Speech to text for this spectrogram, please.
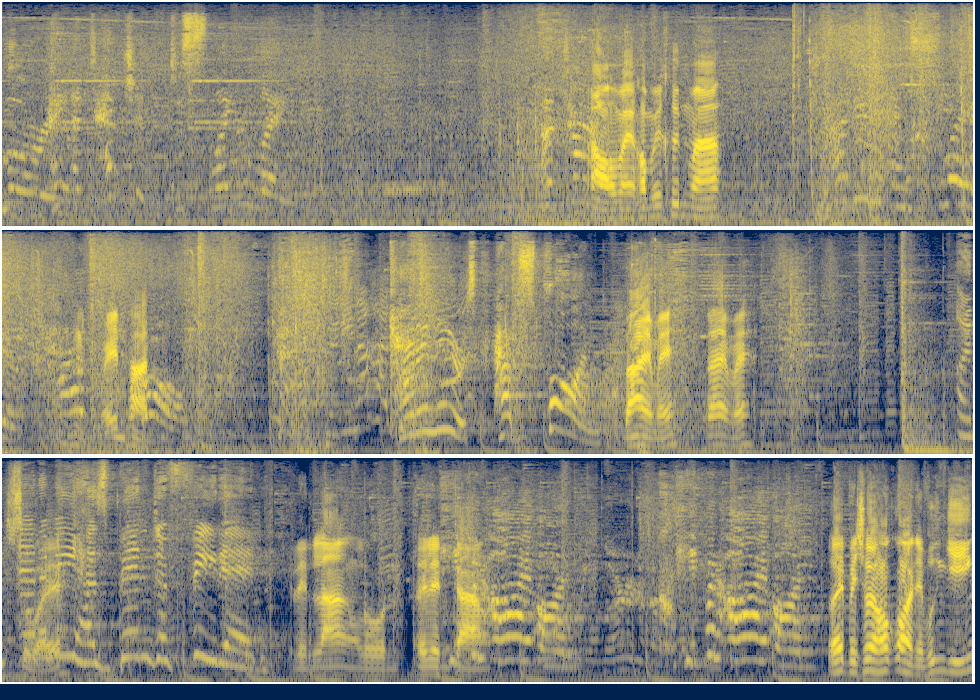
Glory. Pay attention to Slayer Lane. Attack. เอาทำไมเขาไม่ขึ้นมา Dragon and Slayer have ไม่ทัน evolved. Cannoneers have spawned. ได้ไหมได้ไหม An Swear. enemy has been defeated. เล่นล่างโลนเอ้ยเล่น Keep กลาง an eye on. Keep an eye on. เอ้ยไปช่วยเขาก่อนอย่าเพิ่งยิง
